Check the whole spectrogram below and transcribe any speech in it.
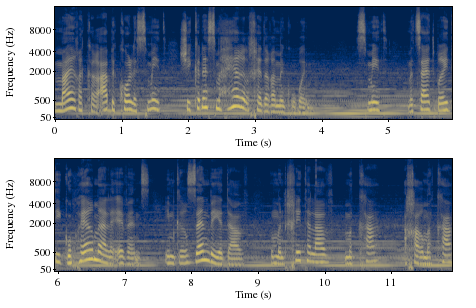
מיירה קראה בקול לסמית שייכנס מהר אל חדר המגורים. סמית מצא את בריידי גוהר מעל לאבנס עם גרזן בידיו ומנחית עליו מכה אחר מכה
